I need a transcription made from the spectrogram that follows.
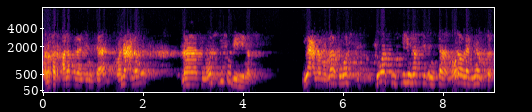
ولقد خلقنا الإنسان ونعلم ما توسوس به نفسه. يعلم ما توسوس توسوس به نفس الإنسان ولو لم ينطق.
